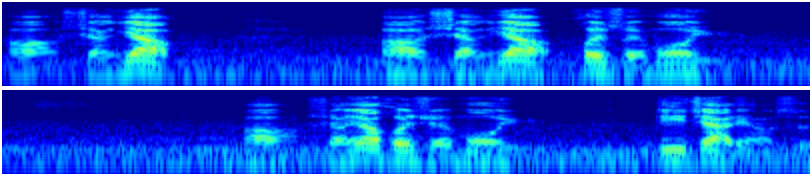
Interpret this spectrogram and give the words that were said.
哦，想要。啊，想要浑水摸鱼，啊，想要浑水摸鱼，低价了事，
